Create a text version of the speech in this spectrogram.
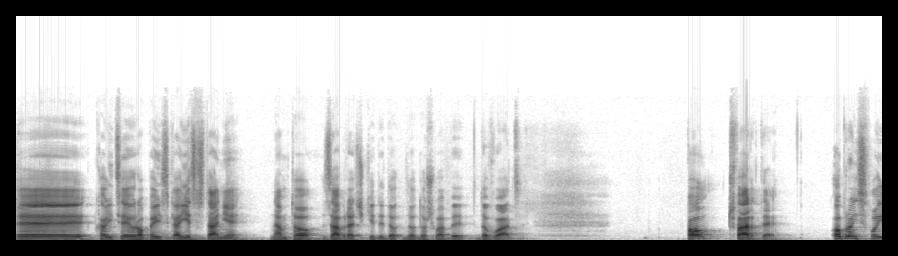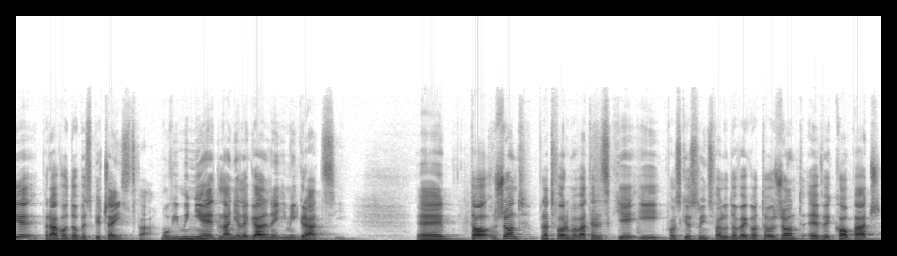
e, Koalicja Europejska jest w stanie nam to zabrać, kiedy do, do, doszłaby do władzy. Po czwarte, obroń swoje prawo do bezpieczeństwa. Mówimy nie dla nielegalnej imigracji. E, to rząd Platformy Obywatelskiej i Polskiego Stronnictwa Ludowego, to rząd Ewy Kopacz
